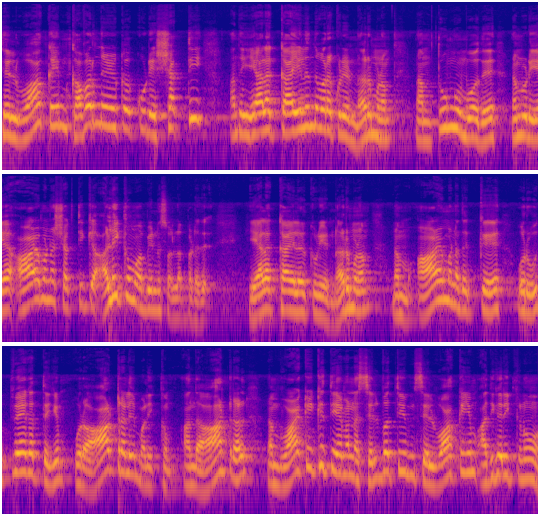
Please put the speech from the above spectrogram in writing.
செல்வாக்கையும் கவர்ந்து இழுக்கக்கூடிய சக்தி அந்த ஏலக்காயிலிருந்து வரக்கூடிய நறுமணம் நாம் தூங்கும்போது நம்முடைய ஆழ்மன சக்திக்கு அளிக்கும் அப்படின்னு சொல்லப்படுது. ஏலக்காயில் இருக்கக்கூடிய நறுமணம் நம் ஆழ்மனதுக்கு ஒரு உத்வேகத்தையும் ஒரு ஆற்றலையும் அளிக்கும். அந்த ஆற்றல் நம் வாழ்க்கைக்கு தேவையான செல்வத்தையும் செல்வாக்கையும் அதிகரிக்கணும்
